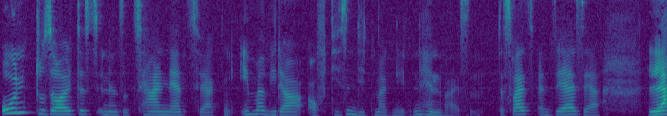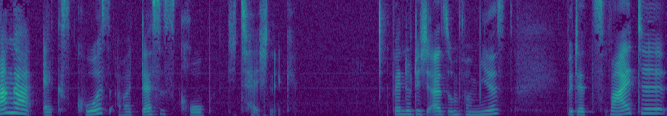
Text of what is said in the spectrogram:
und du solltest in den sozialen Netzwerken immer wieder auf diesen Leadmagneten hinweisen. Das war jetzt ein sehr, sehr langer Exkurs, aber das ist grob die Technik. Wenn du dich also informierst, wird der zweite,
